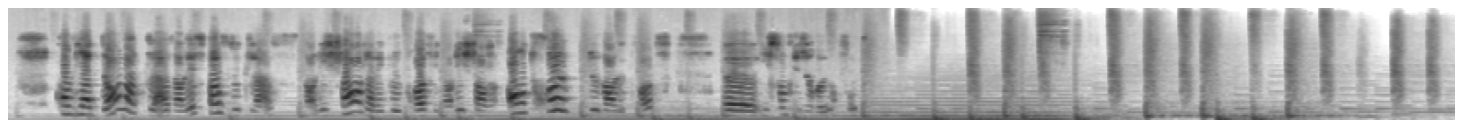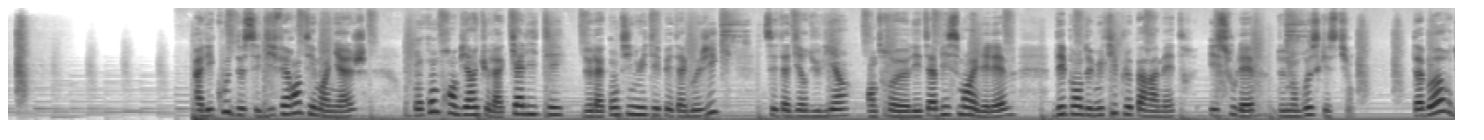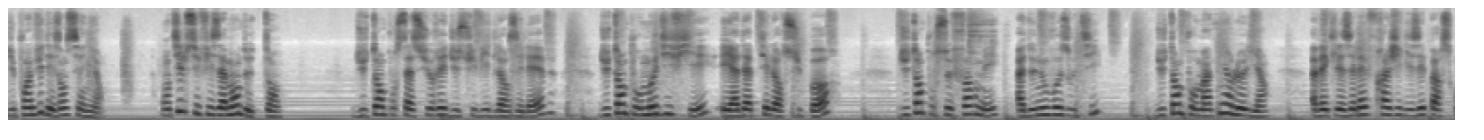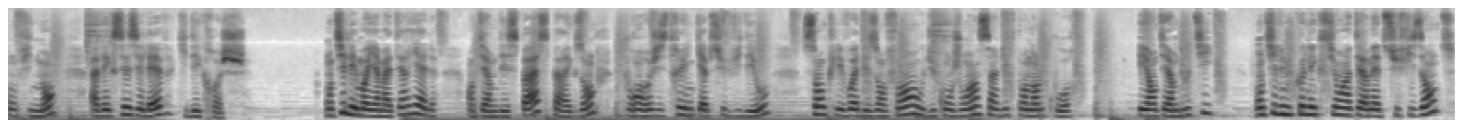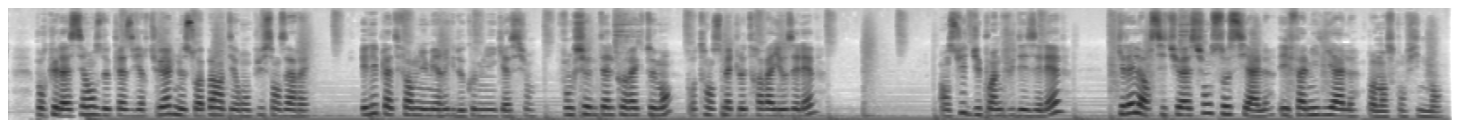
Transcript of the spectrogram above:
combien dans la classe, dans l'espace de classe, dans l'échange avec le prof et dans l'échange entre eux devant le prof, euh, ils sont plus heureux en fait. À l'écoute de ces différents témoignages, on comprend bien que la qualité de la continuité pédagogique, c'est-à-dire du lien entre l'établissement et l'élève, dépend de multiples paramètres et soulève de nombreuses questions. D'abord, du point de vue des enseignants. Ont-ils suffisamment de temps? Du temps pour s'assurer du suivi de leurs élèves, du temps pour modifier et adapter leurs supports, du temps pour se former à de nouveaux outils, du temps pour maintenir le lien avec les élèves fragilisés par ce confinement, avec ces élèves qui décrochent? Ont-ils les moyens matériels, en termes d'espace par exemple, pour enregistrer une capsule vidéo sans que les voix des enfants ou du conjoint s'invitent pendant le cours. Et en termes d'outils, ont-ils une connexion Internet suffisante pour que la séance de classe virtuelle ne soit pas interrompue sans arrêt? Et les plateformes numériques de communication fonctionnent-elles correctement pour transmettre le travail aux élèves? Ensuite, du point de vue des élèves, quelle est leur situation sociale et familiale pendant ce confinement?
